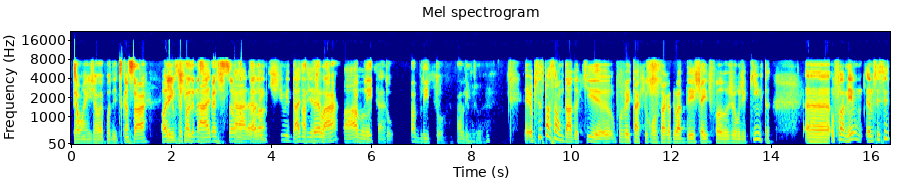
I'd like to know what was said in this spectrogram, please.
então aí já vai poder descansar. Olha e aí você fazendo essa versão cara, até olha lá. a intimidade até lá, Pablo, Pablito, Pablito, Pablito. Uhum. É, eu preciso passar um dado aqui, aproveitar que o Gonzaga deu a deixa aí de falar do jogo de quinta. Uh, o Flamengo, eu não sei se.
